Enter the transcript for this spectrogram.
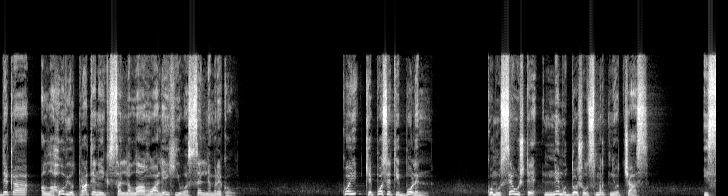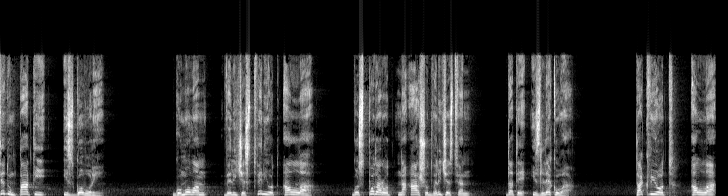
дека Аллаховиот пратеник, салјаллаху алейхи васелем, рекол Кој ќе посети болен, кому се уште не му дошол смртниот час, и седум пати изговори Го молам величествениот Аллах, Господарот на Аршот величествен, да те излекува. Таквиот Аллах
